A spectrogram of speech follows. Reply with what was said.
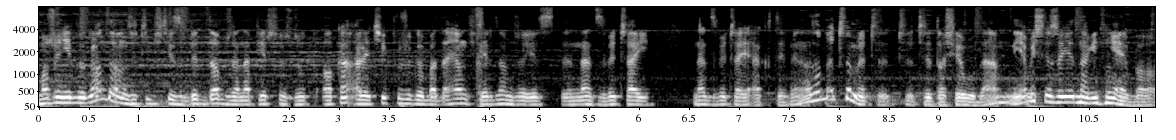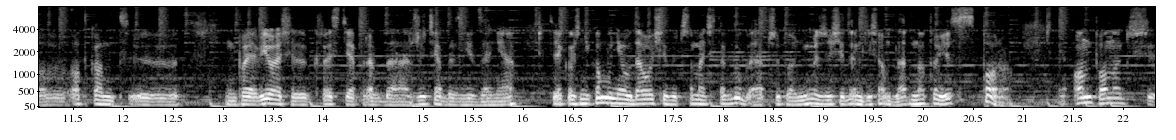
Może nie wygląda on rzeczywiście zbyt dobrze na pierwszy rzut oka, ale ci, którzy go badają, twierdzą, że jest nadzwyczaj nadzwyczaj aktywny. No zobaczymy, czy, czy, czy to się uda. Ja myślę, że jednak nie, bo odkąd y, pojawiła się kwestia prawda, życia bez jedzenia, to jakoś nikomu nie udało się wytrzymać tak długo. A przypomnijmy, że 70 lat, no to jest sporo. On ponoć y,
